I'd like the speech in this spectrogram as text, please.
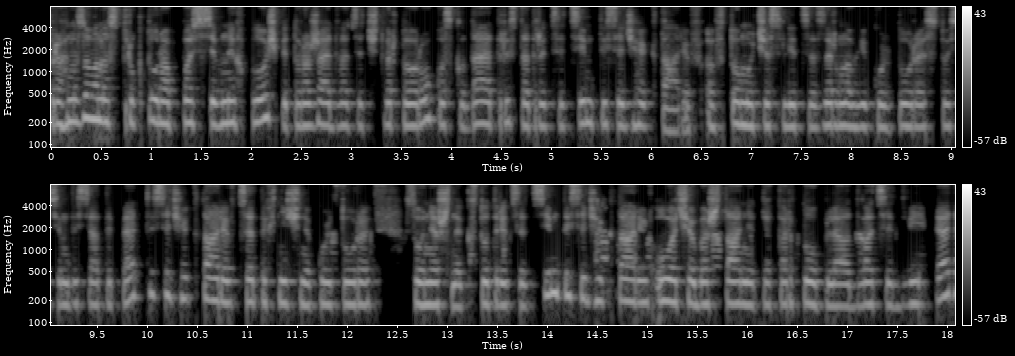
Прогнозована структура посівних площ під урожай 2024 року складає 337 тисяч гектарів, в тому числі це зернові культури 175 тисяч гектарів, це технічні культури соняшник 137 тисяч гектарів, овочі баштані та картопля 22,5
